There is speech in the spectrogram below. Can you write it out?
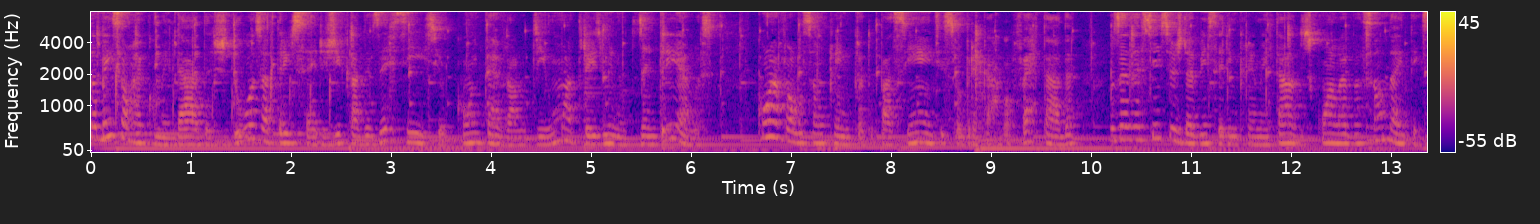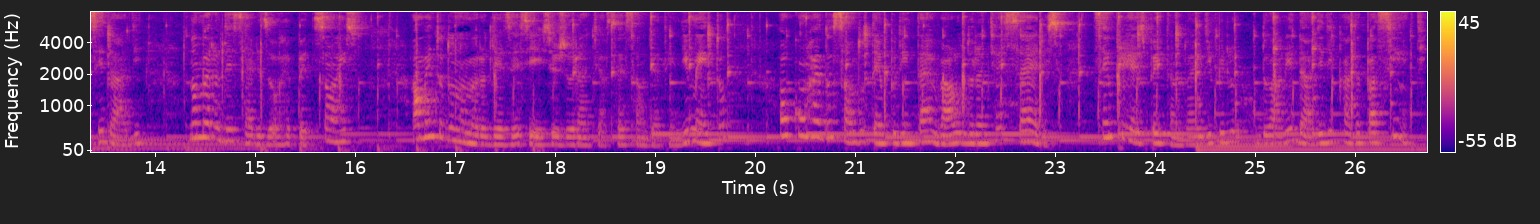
Também são recomendadas duas a três séries de cada exercício, com intervalo de 1 a 3 minutos entre elas. Com a evolução clínica do paciente sobre a carga ofertada, os exercícios devem ser incrementados com elevação da intensidade, número de séries ou repetições, aumento do número de exercícios durante a sessão de atendimento ou com redução do tempo de intervalo durante as séries, sempre respeitando a individualidade de cada paciente.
